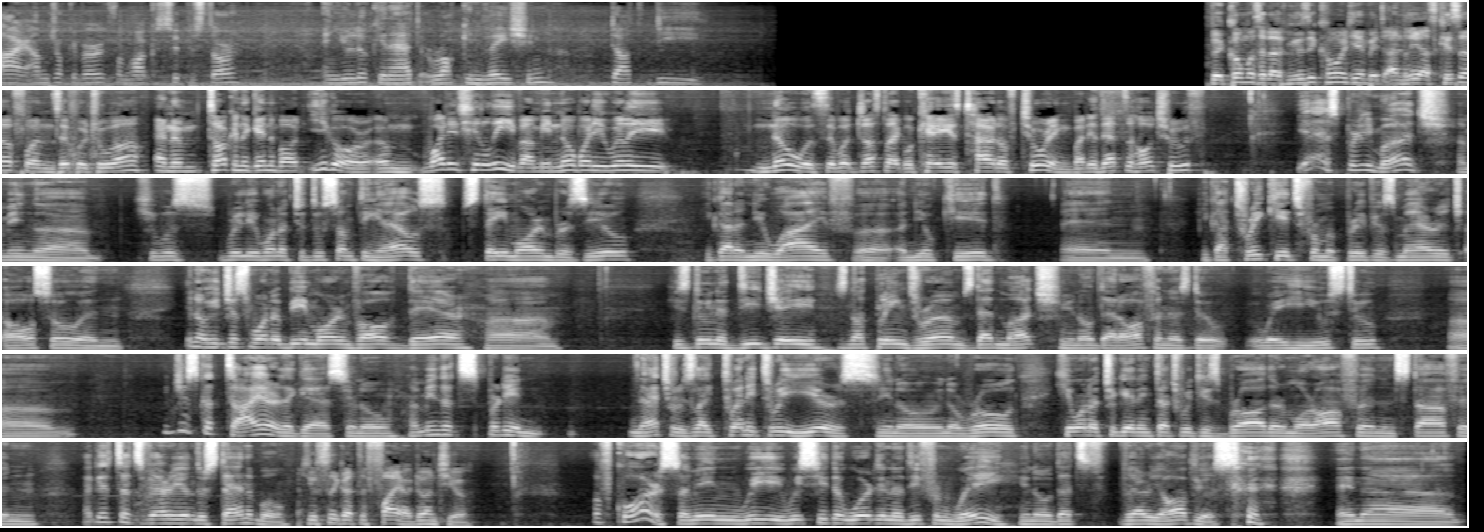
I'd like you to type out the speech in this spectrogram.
Hi, I'm Jocke Berg from Hardcore Superstar, and you're looking at rockinvasion.de. Willkommen aus der Live Music Hall hier mit Andreas Kisser von Sepultura. And I'm talking again about Igor. Um, why did he leave? I mean, nobody really knows. They were just like, okay, he's tired of touring. But is that the whole truth? Yes, pretty much. I mean, uh, he was really wanted to do something else, stay more in Brazil. He got a new wife, uh, a new kid, and he got three kids from a previous marriage also. And you know, he just want to be more involved there. Um, he's doing a DJ. He's not playing drums that much, you know, that often as the way he used to. Um, he just got tired, I guess. You know, I mean, that's pretty natural. It's like 23 years, you know, in a row. He wanted to get in touch with his brother more often and stuff, and I guess that's very understandable. You still got the fire, don't you? Of course. I mean, we, we see the world in a different way. You know, that's very obvious. and uh,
